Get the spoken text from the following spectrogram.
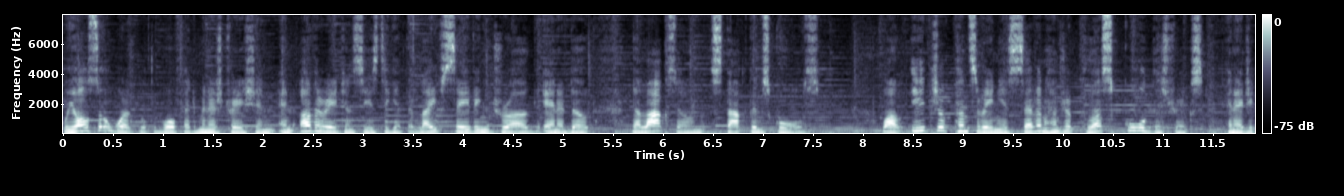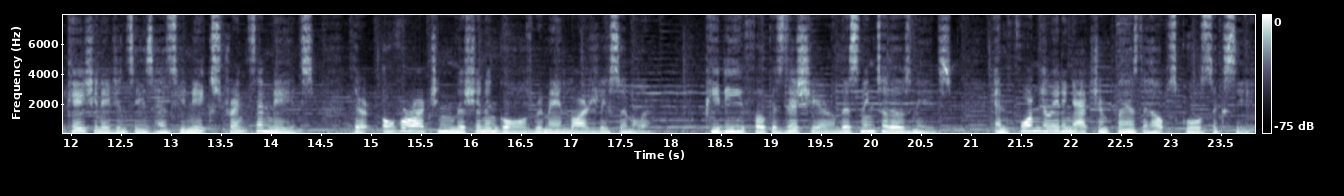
We also work with the Wolf administration and other agencies to get the life-saving drug antidote naloxone stocked in schools. While each of Pennsylvania's 700 plus school districts and education agencies has unique strengths and needs, their overarching mission and goals remain largely similar. PDE focused this year on listening to those needs and formulating action plans to help schools succeed.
